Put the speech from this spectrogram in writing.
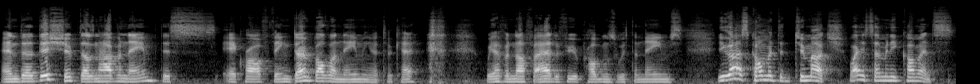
And uh, this ship doesn't have a name. This aircraft thing. Don't bother naming it. Okay. we have enough. I had a few problems with the names. You guys commented too much. Why so many comments?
